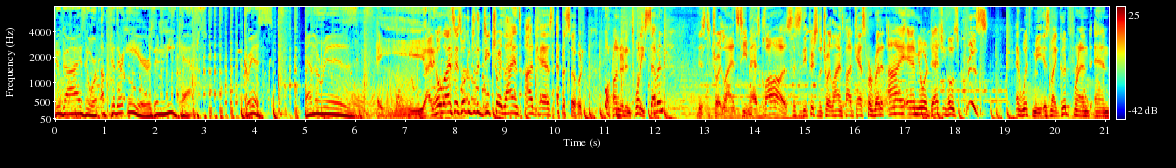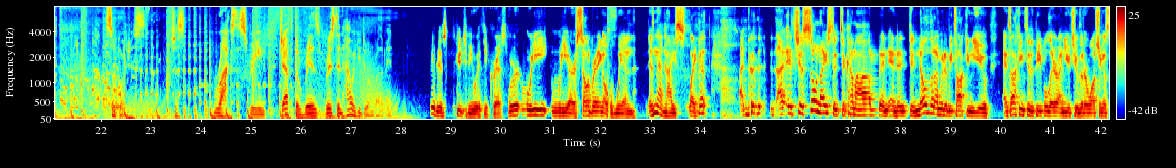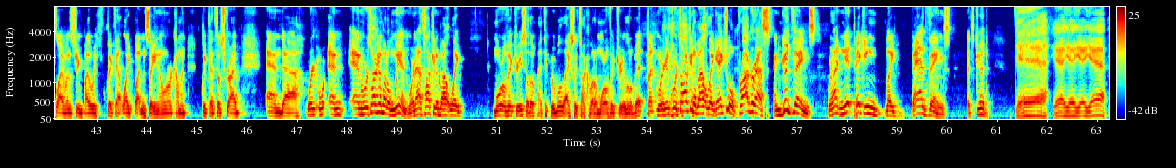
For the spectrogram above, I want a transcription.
two guys who are up to their ears in kneecaps Chris and the Riz. Hey, Idaho Lions fans, welcome to the Detroit Lions podcast, episode 427. This Detroit Lions team has claws. This is the official Detroit Lions podcast for Reddit. I am your dashing host, Chris. And with me is my good friend and so gorgeous, just rocks the screen, Jeff the Riz Risdon. How are you doing, brother man? It is good to be with you, Chris. We're we we are celebrating a win. Isn't that nice? Like that. I, it's just so nice to, to come out and, and to, to know that I'm going to be talking to you and talking to the people there on YouTube that are watching us live on the stream. By the way, click that like button so you know when we're coming. Click that subscribe, and uh, we're, we're and and we're talking about a win. We're not talking about like moral victories, although I think we will actually talk about a moral victory a little bit. But we're we're talking about like actual progress and good things. We're not nitpicking like bad things. That's good. Yeah, yeah, yeah, yeah, yeah.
